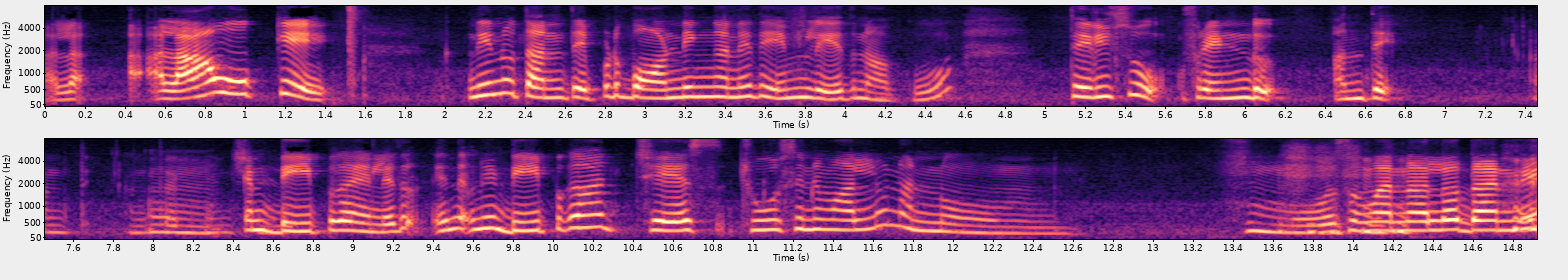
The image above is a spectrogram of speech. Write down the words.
అలా అలా ఓకే. నేను తనతో ఎప్పుడు బాండింగ్ అనేది ఏం లేదు నాకు. తెలుసు ఫ్రెండ్ అంతే. అంతే. కానీ డీప్గా ఏం లేదు. నేను డీప్గా చేసి చూసిన వాళ్ళు నన్ను మోసం అనాలో దాన్ని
